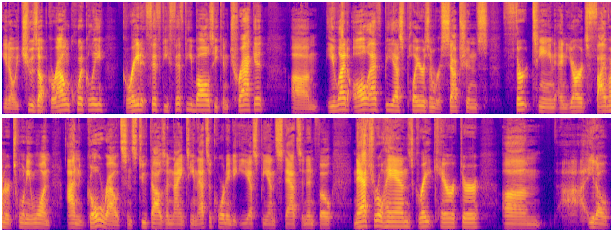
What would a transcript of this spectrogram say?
you know, he chews up ground quickly, great at 50 50 balls. He can track it. Um, he led all FBS players in receptions 13 and yards 521 on goal routes since 2019. That's according to ESPN stats and info. Natural hands, great character. Um, uh, you know,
